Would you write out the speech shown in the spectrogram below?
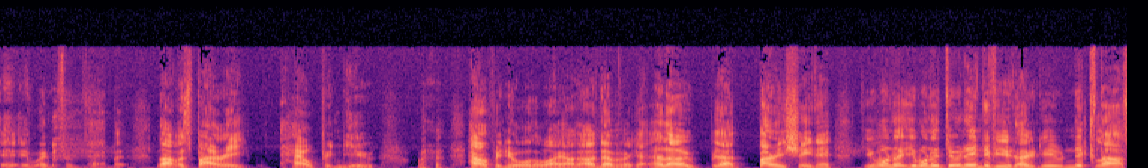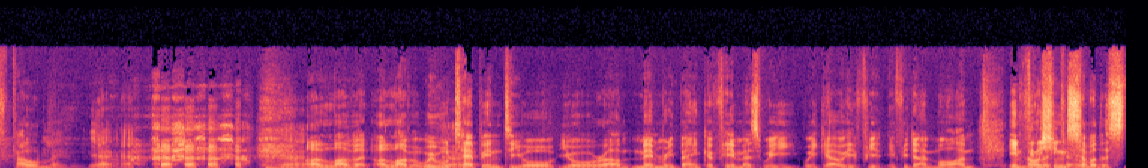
it, it went from there. But that was Barry helping you helping you all the way. I, will never forget. Hello, yeah, Barry Sheene. You want to you want to do an interview, don't you? Nick Nicholas told me. Yeah. yeah. I love it. I love it. We will yeah. tap into your your um, memory bank of him as we, we go, if you if you don't mind. In Not finishing some of this,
